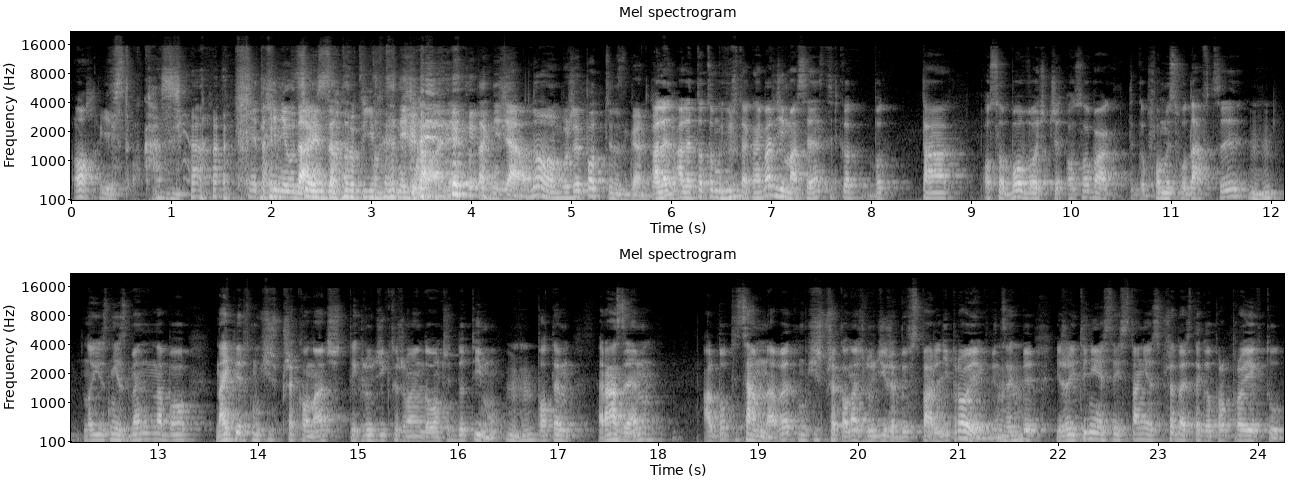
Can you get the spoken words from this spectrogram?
o, jest okazja, Nie, to się nie udaje. coś zarobimy. To nie działa, nie? To tak nie działa. No, może pod tym względem. Ale, ale to, co mówisz, tak najbardziej ma sens, tylko bo ta osobowość czy osoba tego pomysłodawcy Mhm. no jest niezbędna, bo najpierw musisz przekonać tych ludzi, którzy mają dołączyć do teamu. Mhm. Potem razem, albo ty sam nawet, musisz przekonać ludzi, żeby wsparli projekt. Więc Mhm. jakby, jeżeli ty nie jesteś w stanie sprzedać tego pro projektu,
